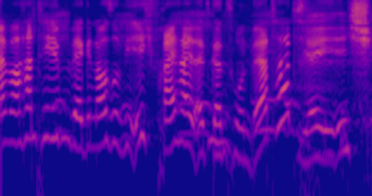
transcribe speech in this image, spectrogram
Einmal Handheben, wer genauso wie ich Freiheit als ganz hohen Wert hat. Yay, ich.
